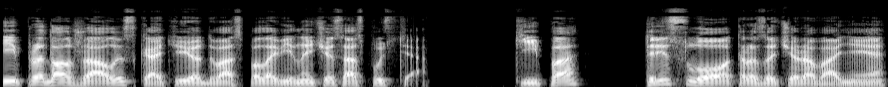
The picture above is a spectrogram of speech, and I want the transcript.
И продолжал искать ее два с половиной часа спустя. Кипа трясло от разочарования.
